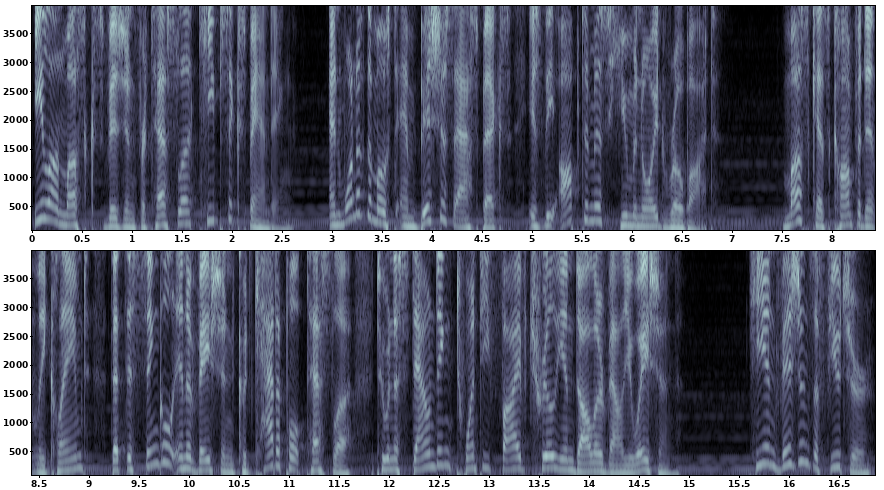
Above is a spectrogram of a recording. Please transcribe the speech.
Elon Musk's vision for Tesla keeps expanding, and one of the most ambitious aspects is the Optimus humanoid robot. Musk has confidently claimed that this single innovation could catapult Tesla to an astounding $25 trillion valuation. He envisions a future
